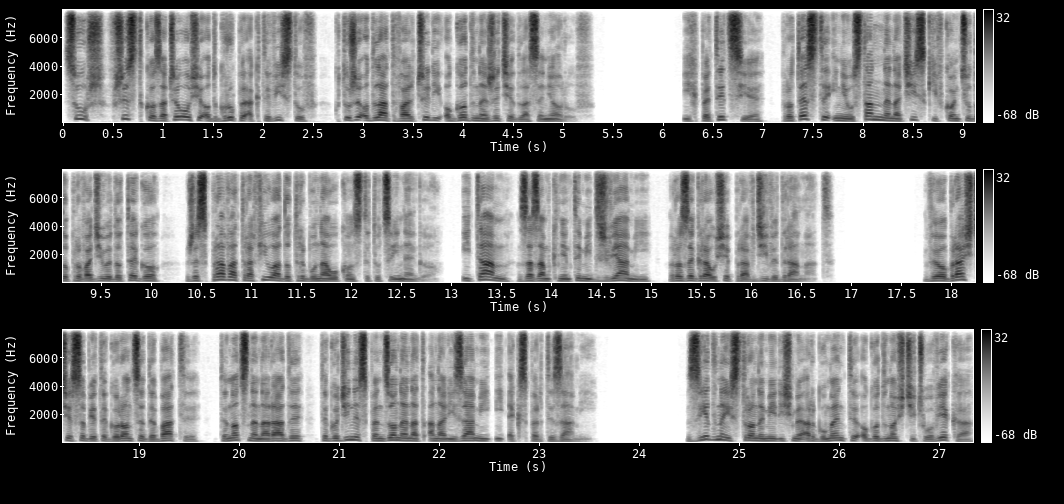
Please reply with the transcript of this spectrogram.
Cóż, wszystko zaczęło się od grupy aktywistów, którzy od lat walczyli o godne życie dla seniorów. Ich petycje, protesty i nieustanne naciski w końcu doprowadziły do tego, że sprawa trafiła do Trybunału Konstytucyjnego. I tam, za zamkniętymi drzwiami, rozegrał się prawdziwy dramat. Wyobraźcie sobie te gorące debaty, te nocne narady, te godziny spędzone nad analizami i ekspertyzami. Z jednej strony mieliśmy argumenty o godności człowieka,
